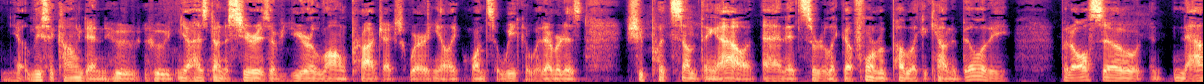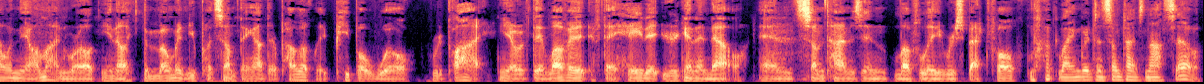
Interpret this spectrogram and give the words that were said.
you know, Lisa Congdon, who, who, you know, has done a series of year long projects where, you know, like once a week or whatever it is, she puts something out and it's sort of like a form of public accountability but also now in the online world, you know, like the moment you put something out there publicly, people will reply. You know, if they love it, if they hate it, you're going to know. And sometimes in lovely, respectful language and sometimes not so.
